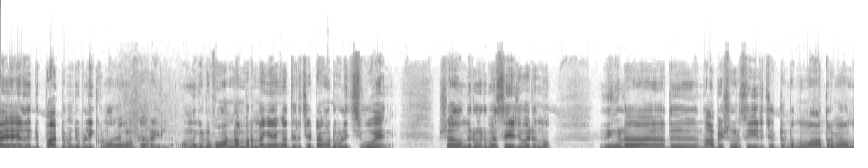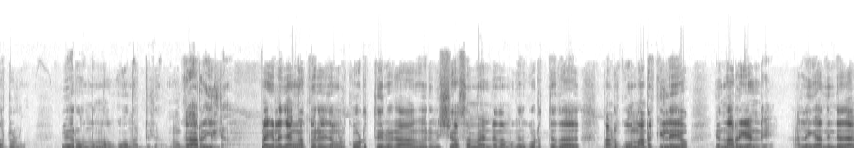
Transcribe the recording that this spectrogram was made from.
ഏത് ഡിപ്പാർട്ട്മെന്റ് വിളിക്കണമെന്ന് ഞങ്ങൾക്കറിയില്ല. ഒന്നെങ്കിൽ ഫോൺ നമ്പർ ഉണ്ടെങ്കിൽ ഞങ്ങൾ തിരിച്ചിട്ട് അങ്ങോട്ട് വിളിച്ച് പോയേനെ. പക്ഷേ അതൊന്നുമില്ല. ഒരു മെസ്സേജ് വരുന്നു. നിങ്ങളുടെ അത് അപേക്ഷകൾ സ്വീകരിച്ചിട്ടുണ്ടെന്ന് മാത്രമേ വന്നിട്ടുള്ളൂ. വേറെ ഒന്നും നമുക്ക് വന്നിട്ടില്ല. നമുക്ക് അറിയില്ല ഉണ്ടെങ്കിൽ ഞങ്ങൾക്കൊരു നമ്മൾ കൊടുത്തതിനൊരു ഒരു വിശ്വാസം വേണ്ടേ? നമുക്കിത് കൊടുത്തത് നടക്കുമോ നടക്കില്ലയോ എന്നറിയണ്ടേ? അല്ലെങ്കിൽ അതിന്റെതായ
